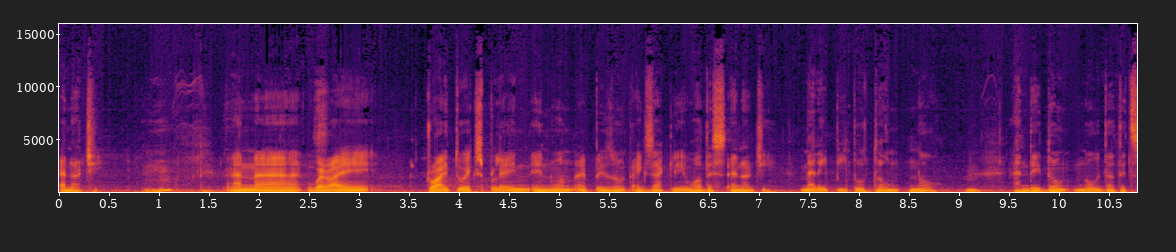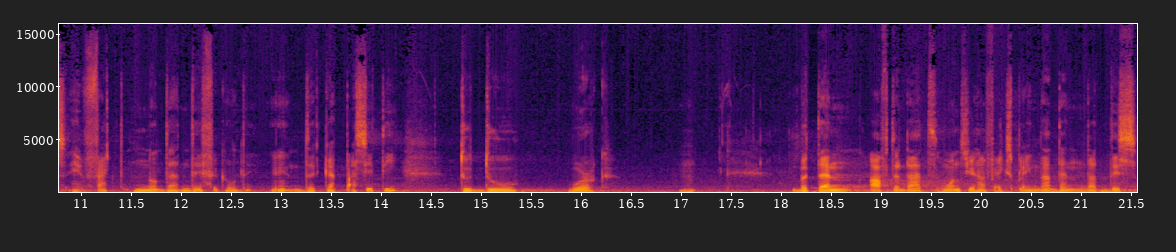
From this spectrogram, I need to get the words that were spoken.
energy. And uh, where I tried to explain in one episode exactly what is energy. Many people don't know. And they don't know that it's in fact not that difficult. eh? The capacity to do work. Mm. But then after that, once you have explained that, then that this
